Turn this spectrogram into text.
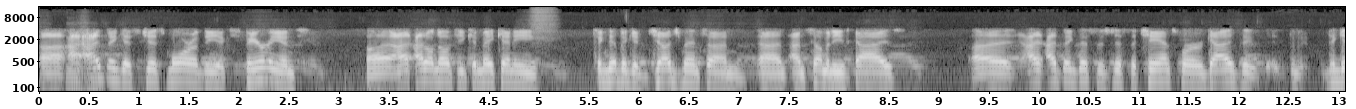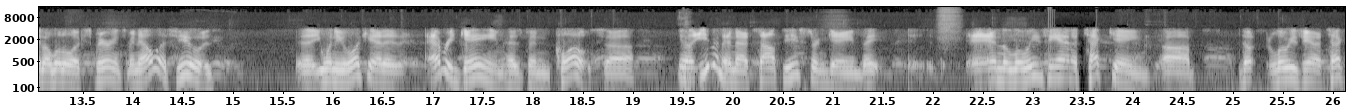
Uh, I, I think it's just more of the experience. Uh, I, I don't know if you can make any significant judgments on on, on some of these guys. Uh, I, I think this is just a chance for guys to, to to get a little experience. I mean, LSU is uh, when you look at it, every game has been close. Uh, you know, even in that southeastern game, they and the Louisiana Tech game, uh, the Louisiana Tech.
